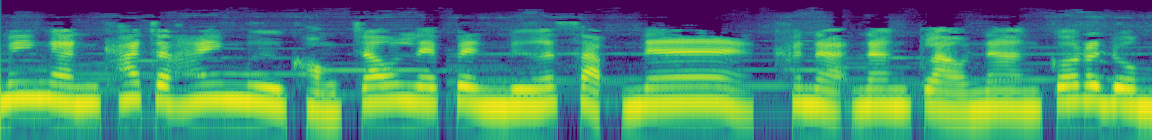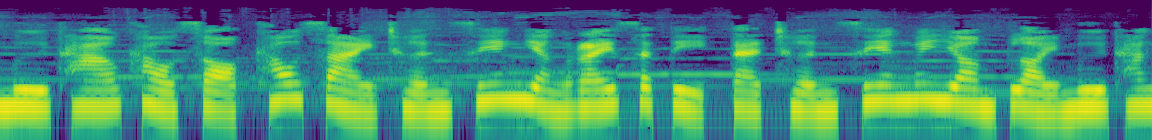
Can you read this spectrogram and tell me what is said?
ไม่งั้นข้าจะให้มือของเจ้าเละเป็นเนื้อสับแน่ ขณะนางกล่าวนางก็ระดมมือเท้าเข่าศอกเข้าใส่เฉินเซี่ยงอย่างไร้สติ แต่เฉินเซี่ยงไม่ยอมปล่อยมือทั้ง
